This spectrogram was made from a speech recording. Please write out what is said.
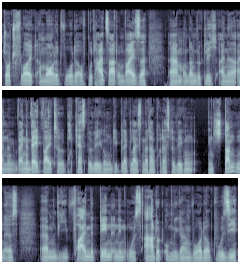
George Floyd ermordet wurde auf brutalste Art und Weise, ähm, und dann wirklich eine, eine, eine weltweite Protestbewegung, die Black Lives Matter Protestbewegung entstanden ist, ähm, wie vor allem mit denen in den USA dort umgegangen wurde, obwohl sie,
